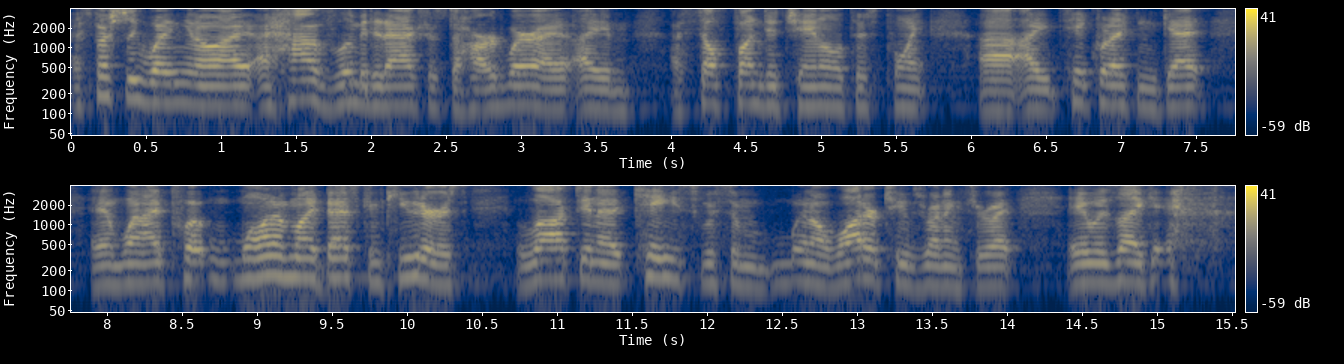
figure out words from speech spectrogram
especially when you know I, I have limited access to hardware. I, I am a self-funded channel at this point. Uh, I take what I can get, and when I put one of my best computers locked in a case with some you know water tubes running through it, it was like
